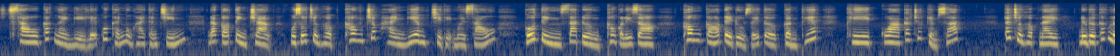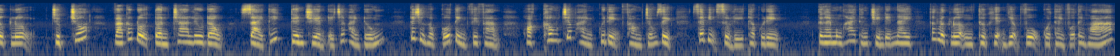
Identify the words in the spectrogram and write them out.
Sau các ngày nghỉ lễ Quốc khánh mùng 2 tháng 9, đã có tình trạng một số trường hợp không chấp hành nghiêm chỉ thị 16, cố tình ra đường không có lý do, không có đầy đủ giấy tờ cần thiết khi qua các chốt kiểm soát. Các trường hợp này đều được các lực lượng trực chốt và các đội tuần tra lưu động giải thích tuyên truyền để chấp hành đúng. Các trường hợp cố tình vi phạm hoặc không chấp hành quy định phòng chống dịch sẽ bị xử lý theo quy định. từ ngày 2 tháng 9 đến nay, các lực lượng thực hiện nhiệm vụ của thành phố Thanh Hóa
